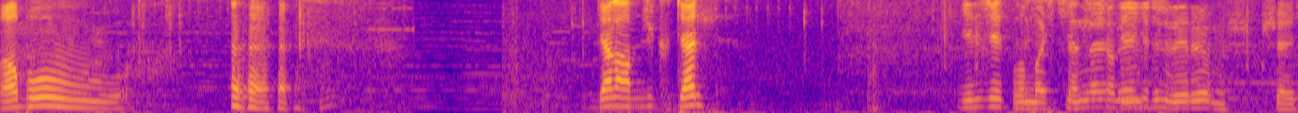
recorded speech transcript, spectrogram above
Abo. gel amcık gel. Gelecek. Oğlum bak geç. benzin veriyormuş şey.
